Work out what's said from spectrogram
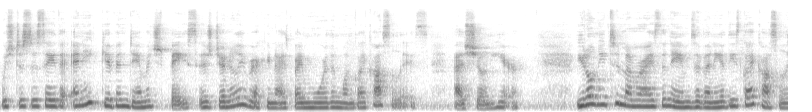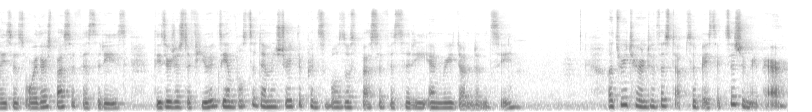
which is to say that any given damaged base is generally recognized by more than one glycosylase, as shown here. You don't need to memorize the names of any of these glycosylases or their specificities. These are just a few examples to demonstrate the principles of specificity and redundancy. Let's return to the steps of base excision repair.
